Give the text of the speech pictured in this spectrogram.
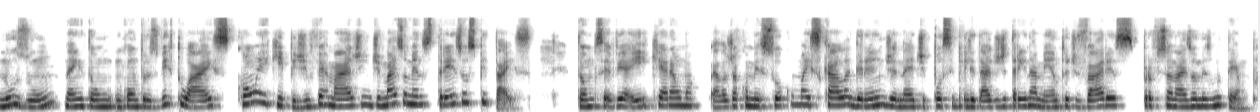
no Zoom, né, então encontros virtuais com a equipe de enfermagem de mais ou menos três hospitais. Então você vê aí que era uma, ela já começou com uma escala grande, né, de possibilidade de treinamento de vários profissionais ao mesmo tempo.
